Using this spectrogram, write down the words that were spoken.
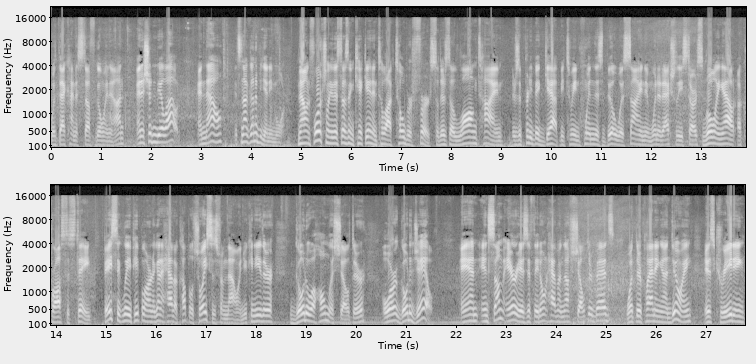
with that kind of stuff going on, and it shouldn't be allowed. And now it's not going to be anymore. Now, unfortunately, this doesn't kick in until October 1st. So there's a long time, there's a pretty big gap between when this bill was signed and when it actually starts rolling out across the state. Basically, people are going to have a couple choices from that one. You can either go to a homeless shelter or go to jail. And in some areas, if they don't have enough shelter beds, what they're planning on doing is creating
